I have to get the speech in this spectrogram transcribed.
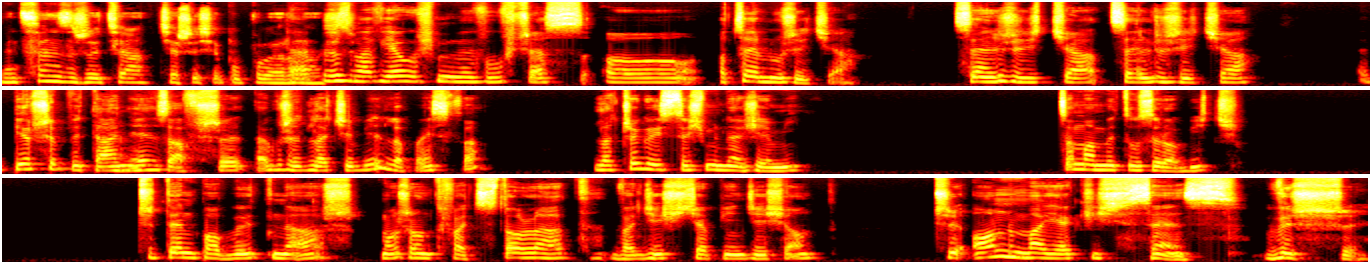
Więc sens życia cieszy się popularnością. Tak, rozmawiałyśmy wówczas o, o celu życia. Sens życia, cel życia. Pierwsze pytanie mhm. zawsze, także dla Ciebie, dla Państwa. Dlaczego jesteśmy na Ziemi? Co mamy tu zrobić? Czy ten pobyt nasz może on trwać 100 lat, 20, 50? Czy on ma jakiś sens wyższy?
